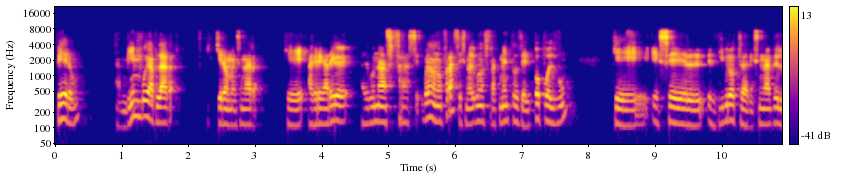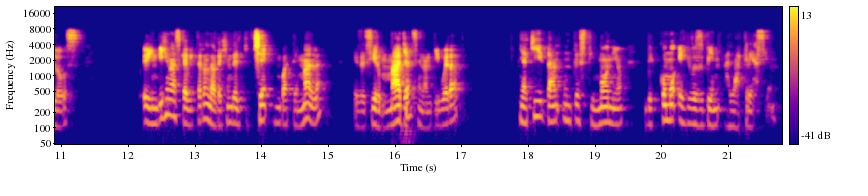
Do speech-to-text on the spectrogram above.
pero también voy a hablar y quiero mencionar que agregaré algunas frases, bueno, no frases, sino algunos fragmentos del Popol Vuh, que es el, libro tradicional de los indígenas que habitaron la región del Quiché en Guatemala, es decir, mayas en la antigüedad, y aquí dan un testimonio de cómo ellos ven a la creación.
